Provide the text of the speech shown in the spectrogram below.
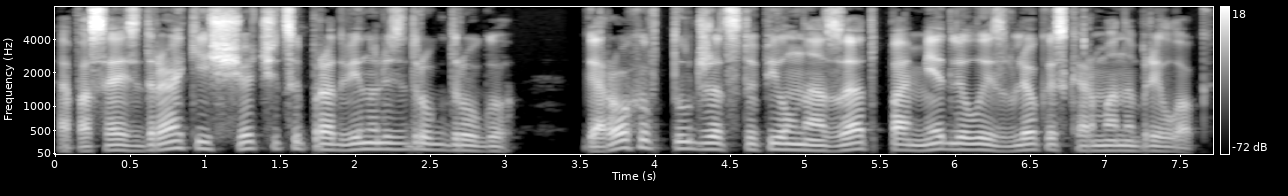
Опасаясь драки, счетчицы продвинулись друг к другу. Горохов тут же отступил назад, помедлил и извлек из кармана брелок.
